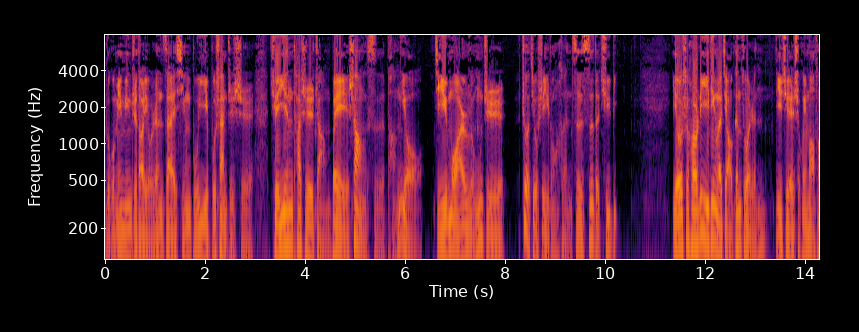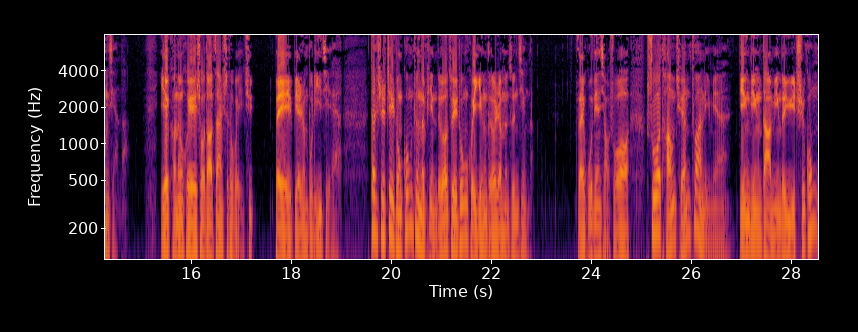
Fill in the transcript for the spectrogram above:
如果明明知道有人在行不义不善之事，却因他是长辈、上司、朋友，即默而容之，这就是一种很自私的趋避。有时候立定了脚跟做人，的确是会冒风险的。也可能会受到暂时的委屈，被别人不理解，但是这种公正的品德最终会赢得人们尊敬的。在古典小说《说唐全传》里面，鼎鼎大名的尉迟恭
